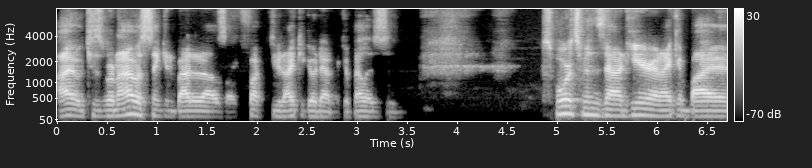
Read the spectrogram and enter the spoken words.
i because when i was thinking about it i was like fuck dude i could go down to cabela's and sportsman's down here and i can buy a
